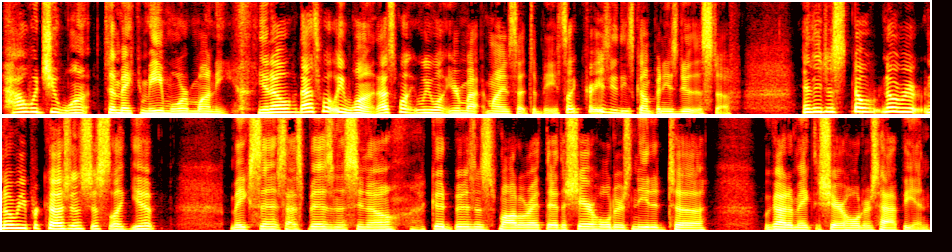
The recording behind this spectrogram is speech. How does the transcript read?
How would you want to make me more money? You know, that's what we want. That's what we want your mi- mindset to be. It's like crazy these companies do this stuff, and they just no no re- no repercussions. Just like, yep, makes sense. That's business. You know, good business model right there. The shareholders needed to we got to make the shareholders happy and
